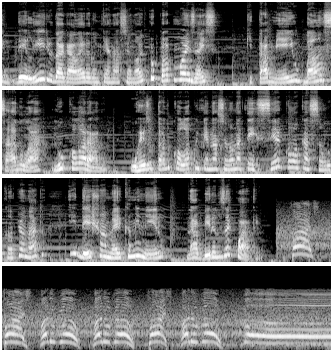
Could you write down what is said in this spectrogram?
delírio da galera do Internacional e para o próprio Moisés, que está meio balançado lá no Colorado. O resultado coloca o Internacional na terceira colocação do campeonato e deixa o América Mineiro na beira do Z4. Faz, faz, olha o gol, olha o gol, faz, olha o gol, gol!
